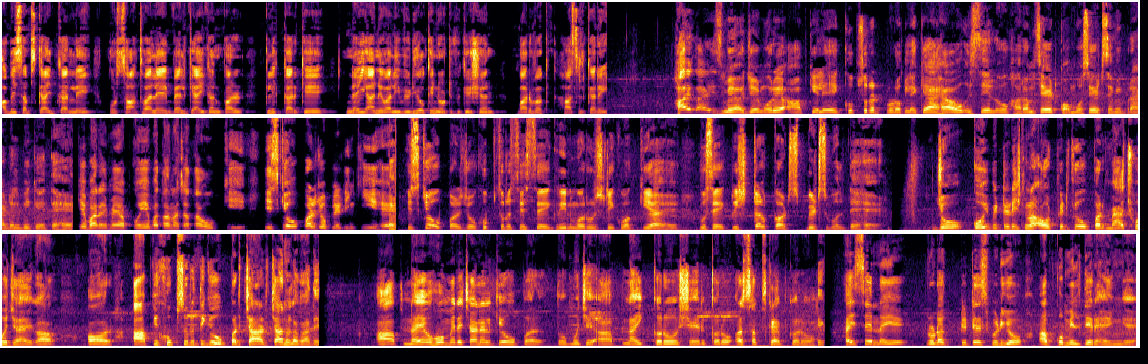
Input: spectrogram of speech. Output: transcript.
अभी सब्सक्राइब कर लें और साथ वाले बेल के आइकन पर क्लिक करके नई आने वाली वीडियो की नोटिफिकेशन बर वक्त हासिल करें। हाय गाइस मैं अजय मोरे आपके लिए एक खूबसूरत प्रोडक्ट लेके आया हूँ। इसे लोग हरम set combo set semi bridal भी कहते हैं। के बारे में आपको ये बताना चाहता हूँ कि इसके ऊपर जो प्लेटिंग की है, इसके ऊपर जो खूबसूरती से ग्रीन मरून स्टिक वर्क किया है, उसे क्रिस्टल कट्स बिट्स बोलते हैं। जो कोई भी ट्रेडिशनल आउटफिट के ऊपर मैच हो जाएगा और आपकी खूबसूरती के ऊपर चार चाँद लगा दे। आप नए हो मेरे चैनल के ऊपर तो मुझे आप लाइक करो शेयर करो और सब्सक्राइब करो। ऐसे नए प्रोडक्ट डिटेल्स वीडियो आपको मिलते रहेंगे।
